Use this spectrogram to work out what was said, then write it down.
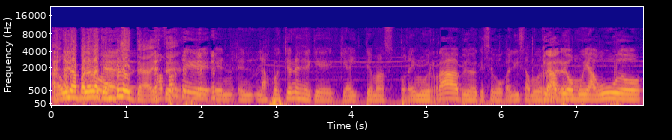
a una palabra completa. ¿viste? Aparte, en, en las cuestiones de que, que hay temas por ahí muy rápidos, de que se vocaliza muy Claro. rápido, muy agudo.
